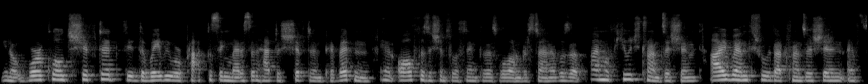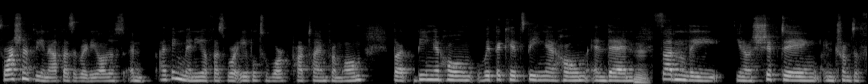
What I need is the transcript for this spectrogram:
you know, workload shifted. The, the way we were practicing medicine had to shift and pivot. And, and all physicians listening to this will understand. It was a time of huge transition. I went through that transition, and fortunately enough, as a radiologist, and I think many of us were able to work part time from home. But being at home with the kids, being at home, and then hmm. suddenly, you know, shifting in terms of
